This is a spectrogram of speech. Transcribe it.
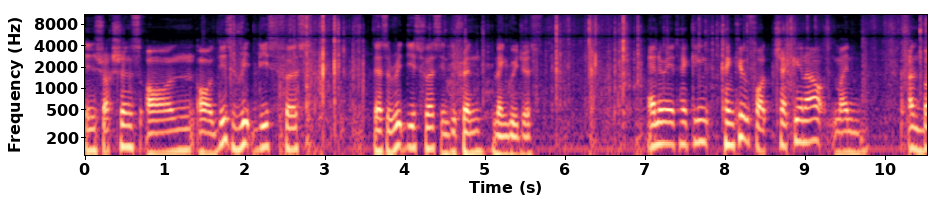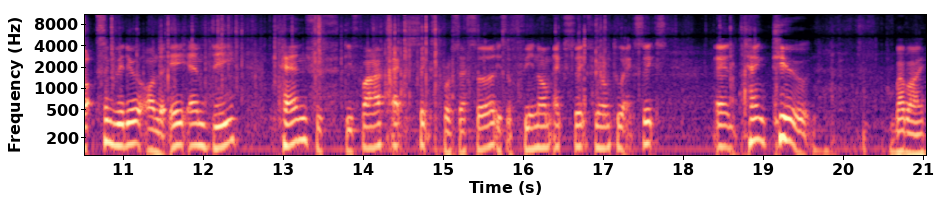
instructions on or this read this first there's a read this first in different languages. Anyway thanking thank you for checking out my unboxing video on the AMD 1055X6 processor is a Phenom X6, Phenom 2 X6 and thank you bye bye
